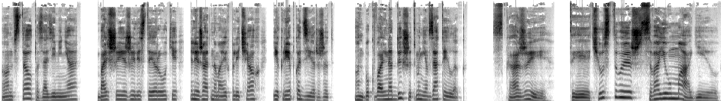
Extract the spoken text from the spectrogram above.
Он встал позади меня, большие жилистые руки лежат на моих плечах и крепко держит. Он буквально дышит мне в затылок. «Скажи, ты чувствуешь свою магию?»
